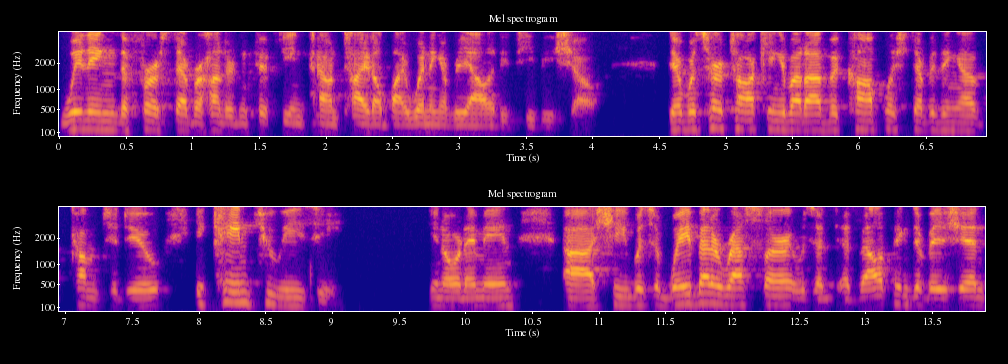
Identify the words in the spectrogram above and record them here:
winning the first ever 115 pound title by winning a reality TV show. There was her talking about I've accomplished everything I've come to do. It came too easy. You know what I mean? Uh, she was a way better wrestler. It was a, a developing division.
